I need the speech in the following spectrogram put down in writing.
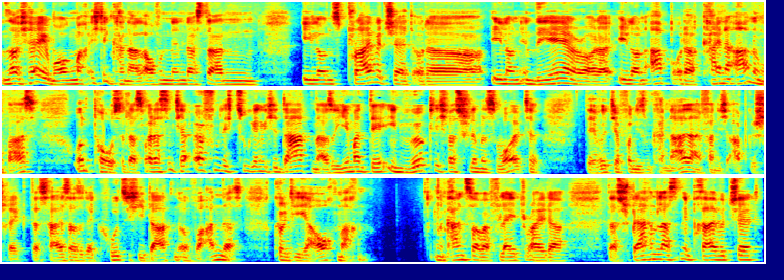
dann sage ich, hey, morgen mache ich den Kanal auf und nenne das dann Elons Private Jet oder Elon in the Air oder Elon Up oder keine Ahnung was und poste das, weil das sind ja öffentlich zugängliche Daten. Also jemand, der ihn wirklich was Schlimmes wollte, der wird ja von diesem Kanal einfach nicht abgeschreckt. Das heißt also, der holt sich die Daten irgendwo anders. Könnt ihr ja auch machen. Man kann zwar bei Flight Rider das sperren lassen im Private Chat,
